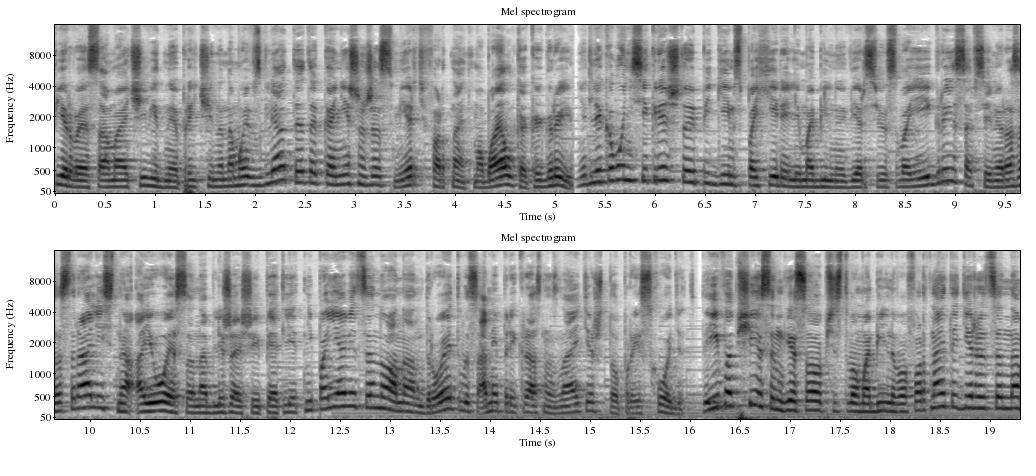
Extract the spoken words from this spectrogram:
Первая самая очевидная причина, на мой взгляд, это, конечно же, смерть Fortnite Mobile как игры. Ни для кого не секрет, что Epic Games похерили мобильную версию своей игры, со всеми разосрались, на iOS она ближайшие 5 лет не появится, ну а на Android вы сами прекрасно знаете, что происходит. Да и вообще СНГ сообщество мобильного Fortnite держится на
